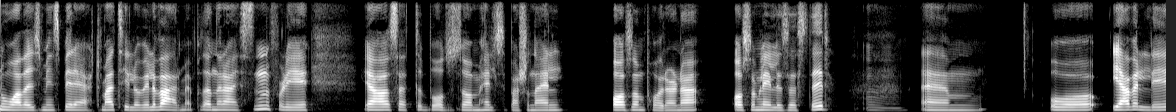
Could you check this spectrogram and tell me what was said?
noe av det som inspirerte meg til å ville være med på denne reisen, fordi jeg har sett det både som helsepersonell og som pårørende og som lillesøster. Em, og jeg er veldig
